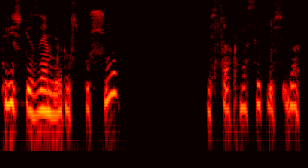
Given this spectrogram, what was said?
Трішки землю розпушу. Ось так насиплю сюди.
